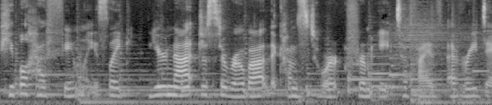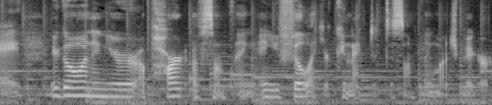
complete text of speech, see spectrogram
people have families. Like, you're not just a robot that comes to work from 8 to 5 every day. You're going and you're a part of something and you feel like you're connected to something much bigger.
